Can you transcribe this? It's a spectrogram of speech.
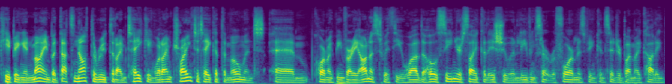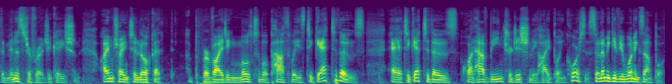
keeping in mind, but that's not the route that I'm taking. What I'm trying to take at the moment, um, Cormac, being very honest with you, while the whole senior cycle issue and leaving cert reform is being considered by my colleague, the Minister for Education, I'm trying to look at providing multiple pathways to get to those, uh, to get to those what have been traditionally high point courses. So let me give you one example.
